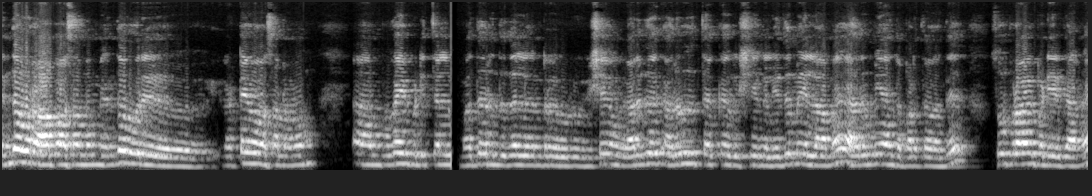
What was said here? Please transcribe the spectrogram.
எந்த ஒரு ஆபாசமும் எந்த ஒரு இரட்டை வாசனமும் புகைப்பிடித்தல் மது அருந்துதல் என்ற ஒரு விஷயம் அருகு அருகத்தக்க விஷயங்கள் எதுவுமே இல்லாம அருமையா அந்த படத்தை வந்து சூப்பராகவே பண்ணியிருக்காங்க.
